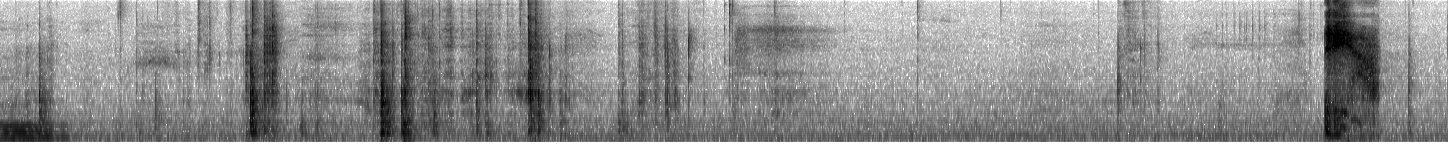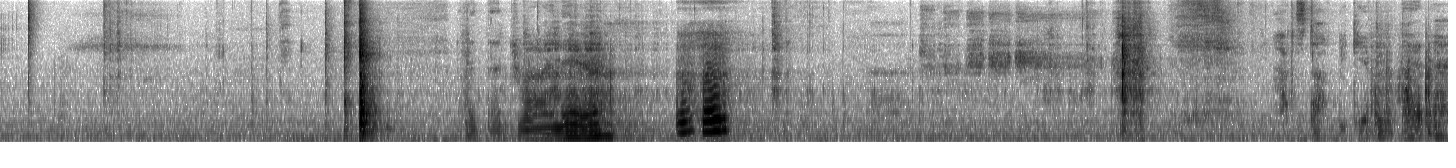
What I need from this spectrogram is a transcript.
Mm-mm-mm. Let that dry in there. Mm-hmm. Hot stuff. Be careful with that.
